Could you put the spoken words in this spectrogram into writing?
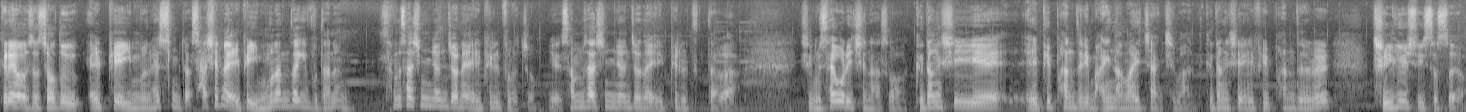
그래요. 그래서 저도 LP에 입문을 했습니다. 사실은 LP에 입문한다기보다는 3, 40년 전에 LP를 들었죠. 예, 3, 40년 전에 LP를 듣다가 지금 세월이 지나서 그 당시에 LP 판들이 많이 남아 있지 않지만 그 당시에 LP 판들을 즐길 수 있었어요.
